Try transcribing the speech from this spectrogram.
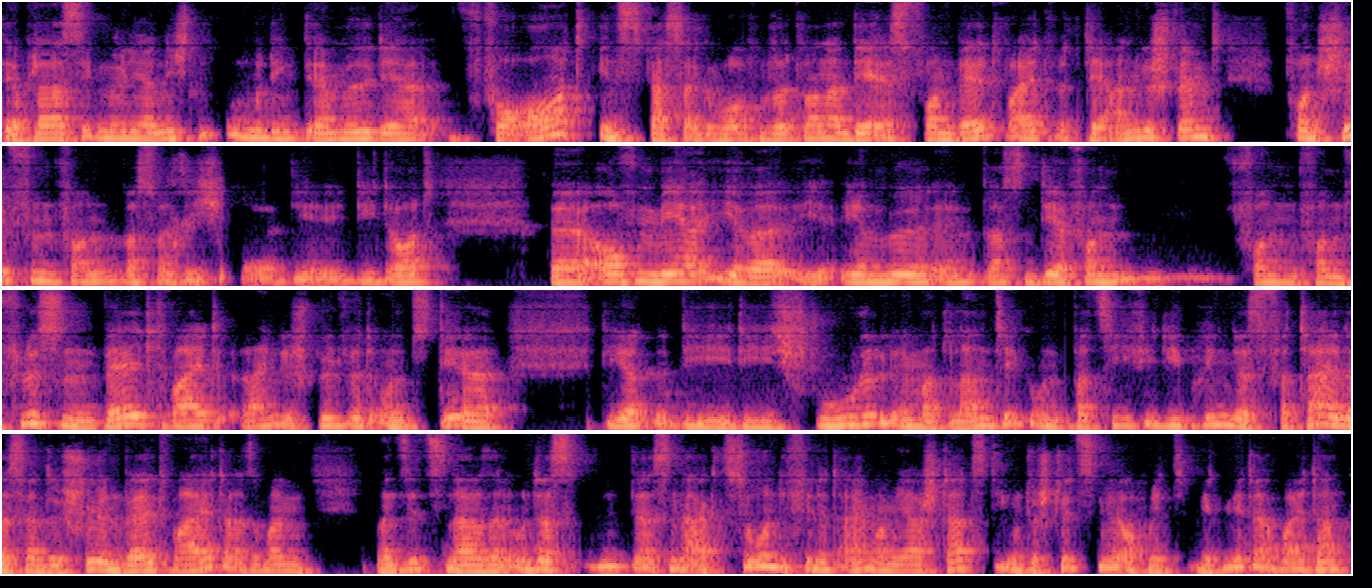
der Plastikmüll ja nicht unbedingt der Müll, der vor Ort ins Wasser geworfen wird, sondern der ist von weltweit, wird der angeschwemmt von Schiffen, von was weiß ich, äh, die, die dort äh, auf dem Meer ihre, ihr Müll entlassen, der von von, von Flüssen weltweit reingespült wird und der, die, die, die Strudel im Atlantik und Pazifik, die bringen das, verteilen das dann so schön weltweit. Also man, man sitzt da und das, das ist eine Aktion, die findet einmal im Jahr statt. Die unterstützen wir auch mit, mit Mitarbeitern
